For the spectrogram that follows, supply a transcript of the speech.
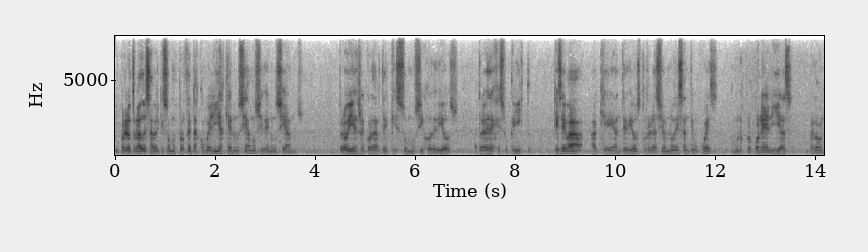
Y por el otro lado es saber que somos profetas como Elías que anunciamos y denunciamos. Pero hoy es recordarte que somos hijos de Dios a través de Jesucristo, que lleva a que ante Dios tu relación no es ante un juez, como nos propone Elías, perdón,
